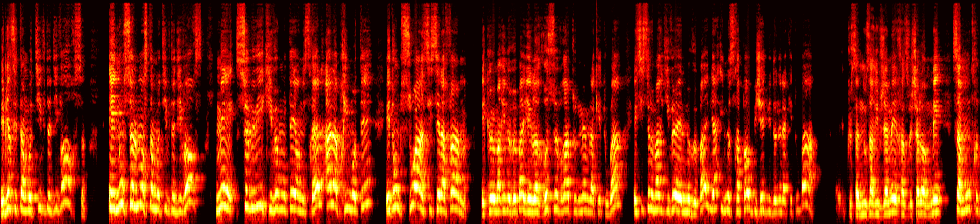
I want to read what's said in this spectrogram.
eh bien c'est un motif de divorce. Et non seulement c'est un motif de divorce, mais celui qui veut monter en Israël a la primauté, et donc soit si c'est la femme et que le mari ne veut pas, eh il recevra tout de même la ketouba, et si c'est le mari qui veut et elle ne veut pas, eh bien il ne sera pas obligé de lui donner la ketouba que ça ne nous arrive jamais, shalom, mais ça montre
